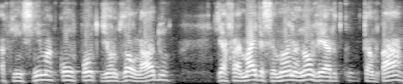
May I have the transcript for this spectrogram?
aqui em cima, com um ponto de ônibus ao lado, já faz mais de semana, não vieram tampar,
